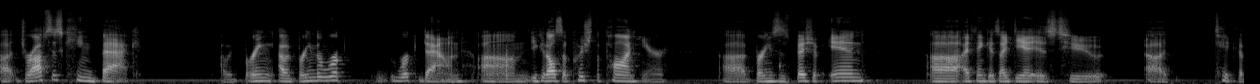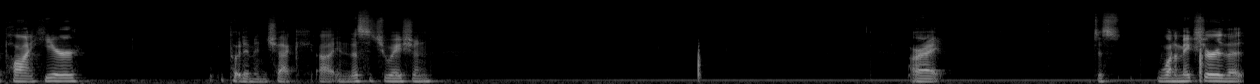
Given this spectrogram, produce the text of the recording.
Uh, drops his king back I would bring I would bring the rook rook down. Um, you could also push the pawn here. Uh, brings his bishop in. Uh, I think his idea is to uh, take the pawn here, put him in check uh, in this situation. All right. Just want to make sure that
